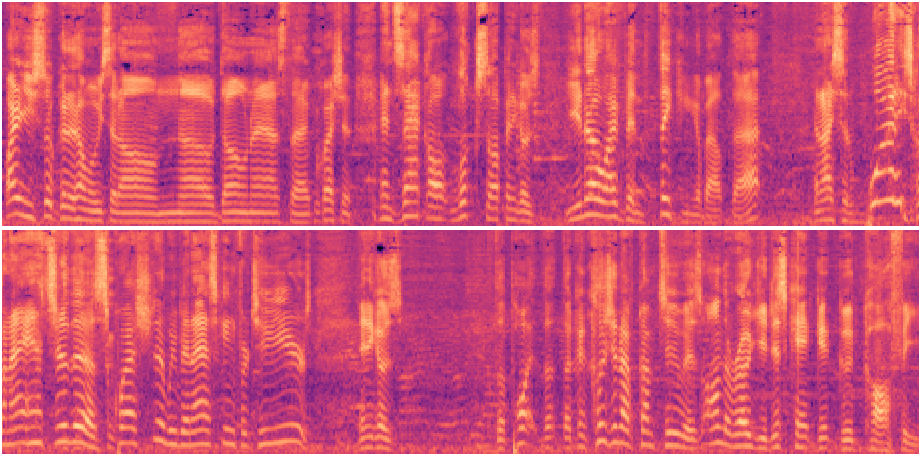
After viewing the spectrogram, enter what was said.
why are you so good at home? And we said, Oh no, don't ask that question. And Zach all looks up and he goes, You know, I've been thinking about that. And I said, What? He's going to answer this question we've been asking for two years. And he goes, the point, the, the conclusion I've come to is on the road you just can't get good coffee.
